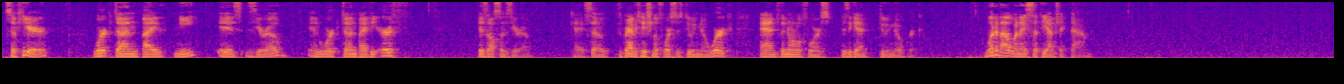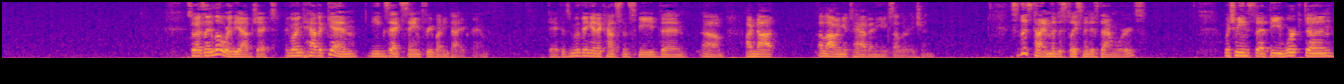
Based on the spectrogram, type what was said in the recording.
So here work done by me is zero and work done by the earth is also zero. Okay so the gravitational force is doing no work and the normal force is again doing no work. What about when I set the object down so as I lower the object I'm going to have again the exact same free body diagram. Okay if it's moving at a constant speed then um, I'm not allowing it to have any acceleration. So this time the displacement is downwards which means that the work done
